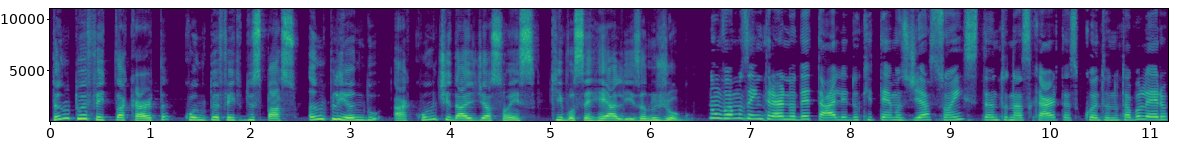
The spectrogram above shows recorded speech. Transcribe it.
tanto o efeito da carta quanto o efeito do espaço, ampliando a quantidade de ações que você realiza no jogo. Não vamos entrar no detalhe do que temos de ações, tanto nas cartas quanto no tabuleiro,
